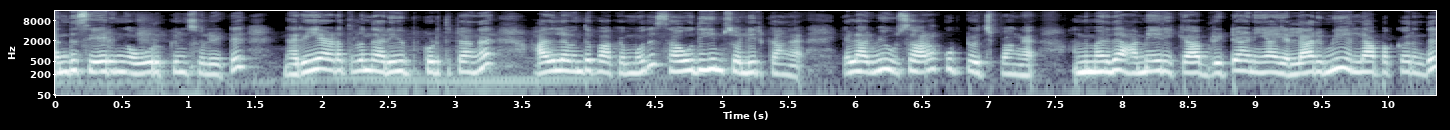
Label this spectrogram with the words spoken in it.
வந்து சேருங்க ஊருக்குன்னு சொல்லிட்டு நிறைய இடத்துலருந்து அறிவிப்பு கொடுத்துட்டாங்க. அதில் வந்து பார்க்கும்போது சவுதியும் சொல்லியிருக்காங்க. எல்லாருமே உஷாராக கூப்பிட்டு வச்சுப்பாங்க. அந்த மாதிரி தான் அமெரிக்கா பிரிட்டானியா எல்லாருமே எல்லா பக்கம் இருந்து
